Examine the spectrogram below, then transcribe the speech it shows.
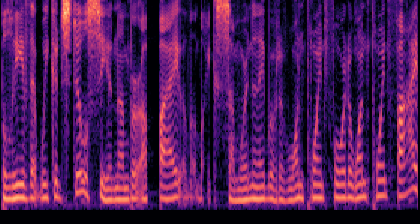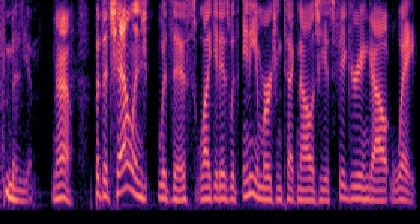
believe that we could still see a number up by like somewhere in the neighborhood of 1.4 to 1.5 million. Yeah. But the challenge with this, like it is with any emerging technology, is figuring out wait,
